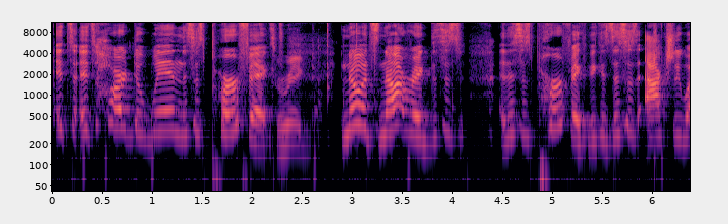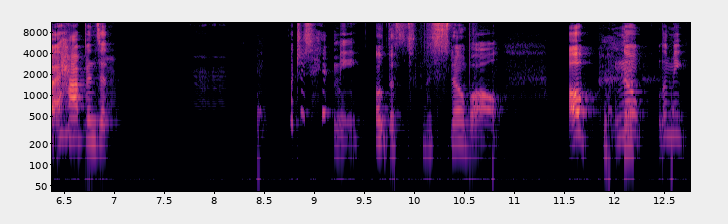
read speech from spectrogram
it's it's hard to win. This is perfect. It's rigged. No, it's not rigged. This is this is perfect because this is actually what happens at. What just hit me? Oh, the the snowball. Oh no! let me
